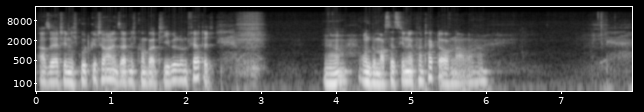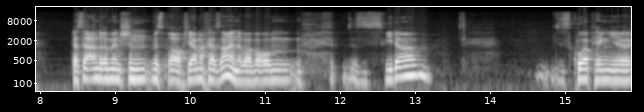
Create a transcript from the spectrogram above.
Also er hat dir nicht gut getan, ihr seid nicht kompatibel und fertig. Ja, und du machst jetzt hier eine Kontaktaufnahme. Dass er andere Menschen missbraucht, ja, mag ja sein, aber warum ist es wieder dieses co-abhängige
